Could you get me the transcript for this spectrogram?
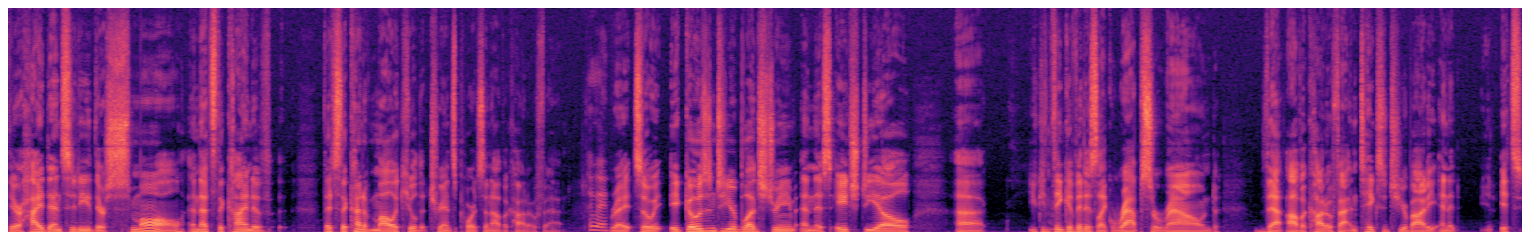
they're high density, they're small, and that's the kind of that's the kind of molecule that transports an avocado fat Okay. right? So it, it goes into your bloodstream, and this HDL, uh, you can think of it as like wraps around that avocado fat and takes it to your body, and it it's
